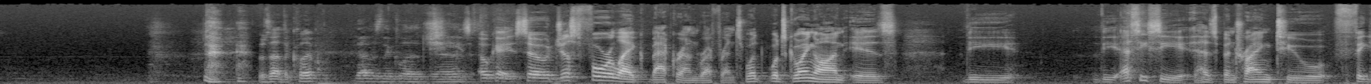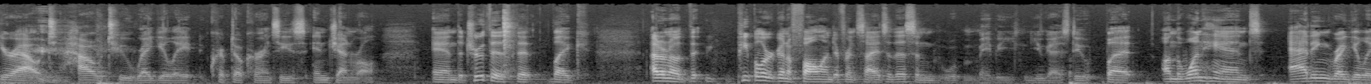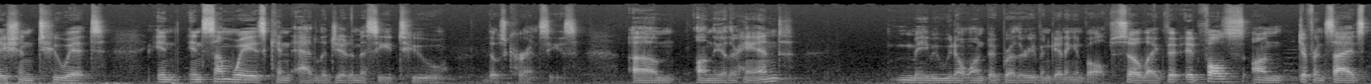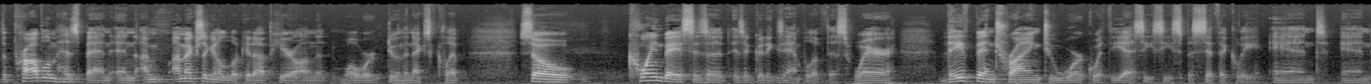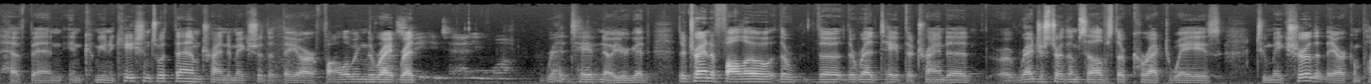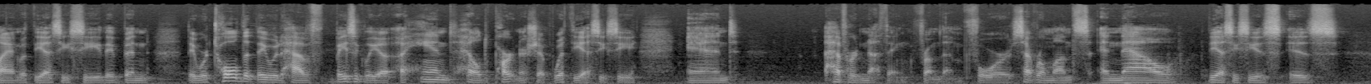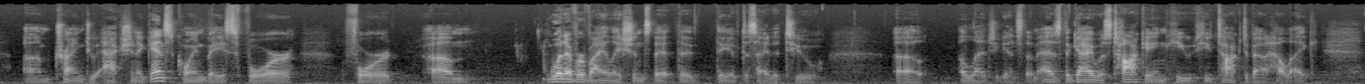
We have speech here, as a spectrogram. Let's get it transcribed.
Was that the clip? That was the clip. yeah. Jeez. Okay, so just for like background reference, what what's going on is the the SEC has been trying to figure out how to regulate cryptocurrencies in general. And the truth is that like I don't know, the, people are going to fall on different sides of this and maybe you guys do. But on the one hand, adding regulation to it in in some ways can add legitimacy to those currencies. Um, on the other hand, maybe we don't want Big Brother even getting involved. So like the, it falls on different sides. The problem has been, and I'm I'm actually going to look it up here on the while we're doing the next clip. So Coinbase is a is a good example of this where they've been trying to work with the SEC specifically and and have been in communications with them trying to make sure that they are following the right red Speaking to anyone. red tape. No, you're good. They're trying to follow the the, the red tape. They're trying to uh, register themselves the correct ways to make sure that they are compliant with the SEC. They've been they were told that they would have basically a, a handheld partnership with the SEC, and have heard nothing from them for several months. And now the SEC is is um, trying to action against Coinbase for for um, whatever violations that, that they have decided to uh, allege against them. As the guy was talking, he he talked about how like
